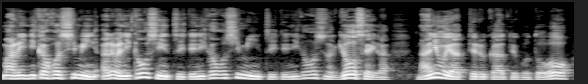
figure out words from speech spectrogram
まあ、あるいは二カ保市民あるいは二カ保市について二カ保市民について二カ保市の行政が何をやってるかということを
